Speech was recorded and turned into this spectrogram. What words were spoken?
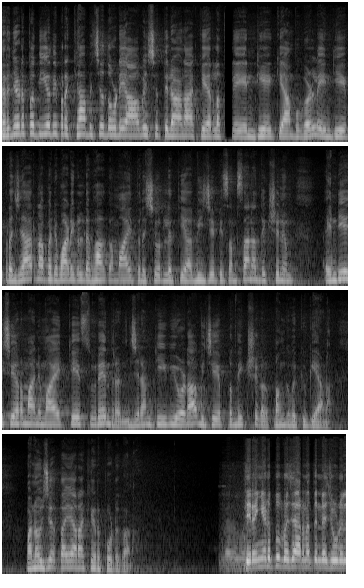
തെരഞ്ഞെടുപ്പ് തീയതി പ്രഖ്യാപിച്ചതോടെ ആവേശത്തിലാണ് കേരളത്തിലെ എൻ ഡി എ ക്യാമ്പുകൾ. എൻ ഡി എ പ്രചാരണ പരിപാടികളുടെ ഭാഗമായി തൃശൂരിലെത്തിയ ബി ജെ പി സംസ്ഥാന അധ്യക്ഷനും എൻ ഡി എ ചെയർമാനുമായ കെ സുരേന്ദ്രൻ ജനം ടി വിയോട് വിജയപ്രതീക്ഷകൾ പങ്കുവയ്ക്കുകയാണ് മനോജ് തയ്യാറാക്കിയ റിപ്പോർട്ട് കാണാം. തിരഞ്ഞെടുപ്പ് പ്രചാരണത്തിന്റെ ചൂടിൽ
